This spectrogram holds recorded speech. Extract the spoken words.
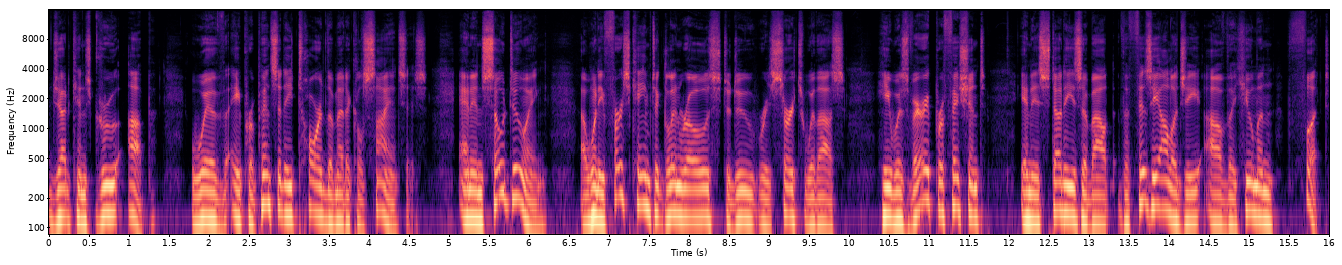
Judkins grew up with a propensity toward the medical sciences. And in so doing, uh, when he first came to Glen Rose to do research with us, he was very proficient in his studies about the physiology of the human foot.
